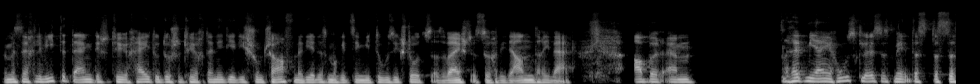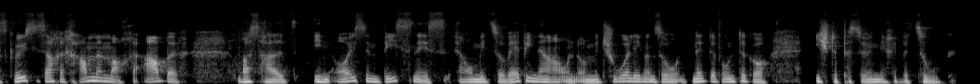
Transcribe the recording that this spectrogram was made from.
wenn man es ein bisschen weiterdenkt, ist natürlich, hey, du tust natürlich dann nicht jede Stunde arbeiten, nicht jedes Mal gibt es irgendwie 1000 Stutz. Also weißt du, das ist ein bisschen der andere Weg. Aber ähm, hat mich eigentlich ausgelöst, dass, wir, dass, dass, dass gewisse Sachen kann man machen, aber was halt in unserem Business, auch mit so Webinar und, und mit Schulung und so, nicht davon untergehen, ist der persönliche Bezug,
